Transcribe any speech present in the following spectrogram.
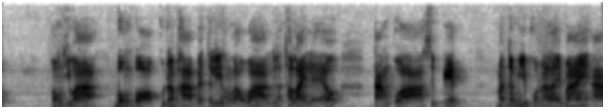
ชน์ตรงที่ว่า บ่งบอกคุณภาพแบตเตอรี่ของเราว่าเหลือเท่าไหร่แล้ว ต่ำกว่า 11 มันจะมีผลอะไรไหมอะ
